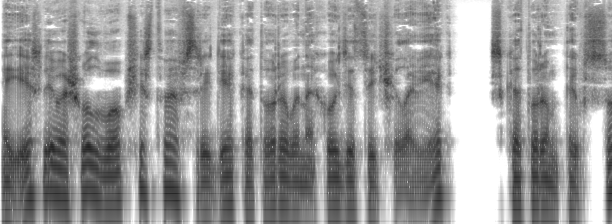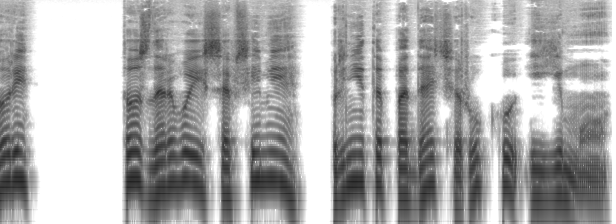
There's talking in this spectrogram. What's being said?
Если вошел в общество, в среде которого находится человек, с которым ты в ссоре, то здороваясь со всеми, принято подать руку и ему.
